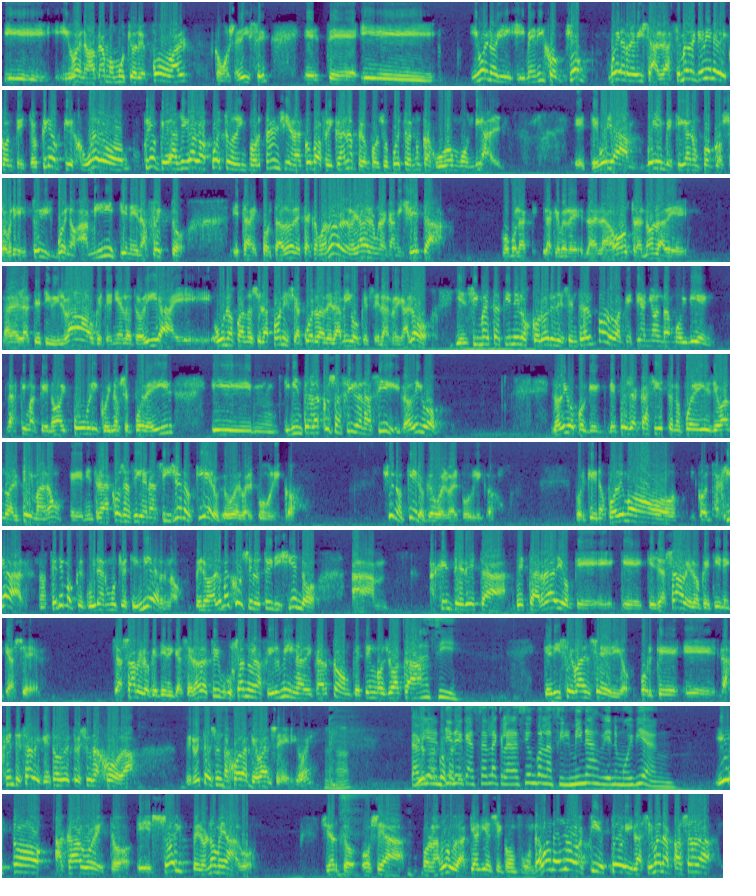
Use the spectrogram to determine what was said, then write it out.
y, y bueno, hablamos mucho de fútbol, como se dice, este y, y bueno, y, y me dijo, yo voy a revisar, la semana que viene le contesto, creo que jugado, creo que ha llegado a puestos de importancia en la Copa Africana, pero por supuesto nunca jugó un mundial. Este, voy a voy a investigar un poco sobre esto y bueno, a mí tiene el afecto esta exportadora, esta camarón le regalan una camiseta como la, la que la, la otra, ¿no? La de la del Atleti Bilbao que tenía el otro día, eh, uno cuando se la pone se acuerda del amigo que se la regaló y encima esta tiene los colores de Central Córdoba que este año andan muy bien. Lástima que no hay público y no se puede ir y, y mientras las cosas sigan así, lo digo lo digo porque después ya casi esto nos puede ir llevando al tema, ¿no? Eh, mientras las cosas sigan así, yo no quiero que vuelva el público. Yo no quiero que vuelva el público. Porque nos podemos contagiar, nos tenemos que cuidar mucho este invierno. Pero a lo mejor se lo estoy diciendo a, gente de esta de esta radio que, que, que ya sabe lo que tiene que hacer. Ya sabe lo que tiene que hacer. Ahora estoy usando una filmina de cartón que tengo yo acá Ah, sí. Que dice va en serio, porque eh, la gente sabe que todo esto es una joda, pero esta es una joda que va en serio, ¿eh? Ajá. Está bien, tiene que- que hacer la aclaración con las filminas, viene muy bien. Y esto, acá hago esto, eh, soy pero no me hago, ¿cierto? O sea, por las dudas, que alguien se confunda. Bueno, yo aquí estoy, la semana pasada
